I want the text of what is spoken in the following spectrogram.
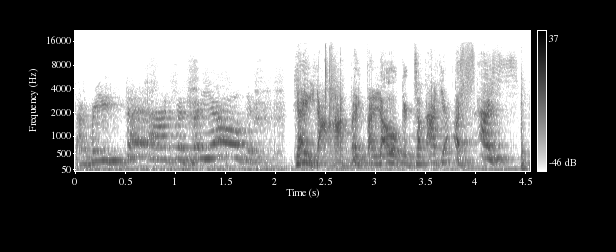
Der Militär hat mich belogen! Jeder hat mich belogen, sogar die SS!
